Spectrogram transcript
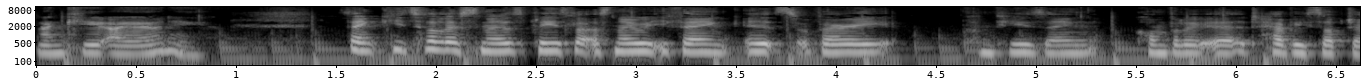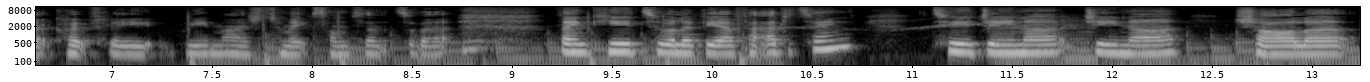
Thank you, Ione. Thank you to the listeners. Please let us know what you think. It's very confusing, convoluted, heavy subject. Hopefully, we managed to make some sense of it. Thank you to Olivia for editing, to Gina, Gina, Charlotte,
